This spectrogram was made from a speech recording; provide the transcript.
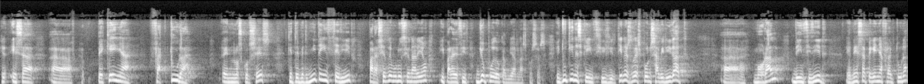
esa ah, pequeña fractura en los corsés que te permite incidir para ser revolucionario y para decir yo puedo cambiar las cosas. Y tú tienes que incidir, tienes responsabilidad Ah, moral de incidir en esa pequeña fractura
